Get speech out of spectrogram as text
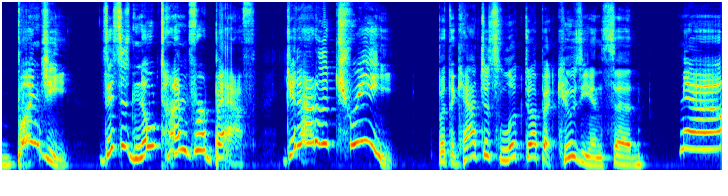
Bungie, this is no time for a bath. Get out of the tree. But the cat just looked up at Koozy and said, Meow.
